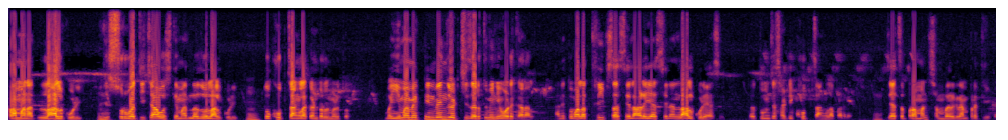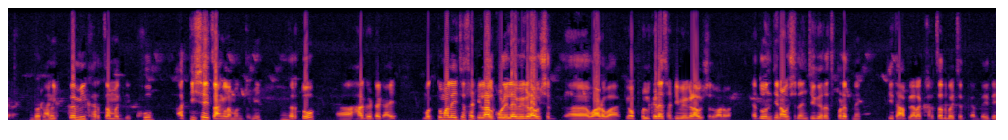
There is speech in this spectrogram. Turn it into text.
प्रमाणात लाल कोळी म्हणजे सुरुवातीच्या अवस्थेमधला जो लाल कोळी. तो खूप चांगला कंट्रोल मिळतो. मग इमामेक्टिन बेंझोएटची जर तुम्ही निवड कराल आणि तुम्हाला थ्रिप्स असेल अळी असेल आणि लाल कोळी असेल तर तुमच्यासाठी खूप चांगला पर्याय. ज्याचं प्रमाण शंभर ग्रॅम प्रति एकर आहे. आणि कमी खर्चामध्ये खूप अतिशय चांगला म्हणतो मी. तर तो हा घटक आहे. मग तुम्हाला याच्यासाठी लाल कोळीला वेगळं औषध वाढवा किंवा फुलकड्यासाठी वेगळं औषध वाढवा. या दोन तीन औषधांची गरज पडत नाही. तिथं आपल्याला खर्चात बचत करता येते.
